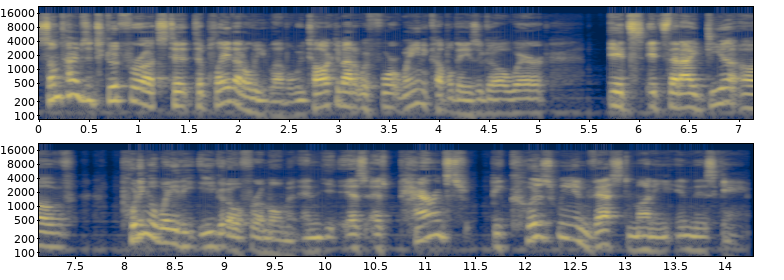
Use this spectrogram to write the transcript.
sometimes it's good for us to to play that elite level. We talked about it with Fort Wayne a couple days ago, where it's it's that idea of putting away the ego for a moment. And as as parents, because we invest money in this game,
